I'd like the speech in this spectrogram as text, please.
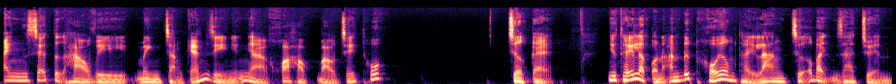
Anh sẽ tự hào vì mình chẳng kém gì những nhà khoa học bào chế thuốc. Chưa kể, Như thế là còn ăn đứt khối ông thầy lang chữa bệnh gia truyền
